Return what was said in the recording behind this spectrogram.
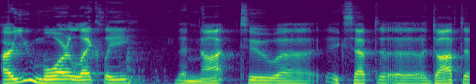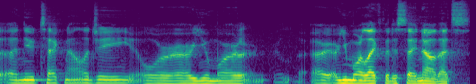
Are you more likely than not to uh, accept, uh, adopt a, a, new technology, or are you more are you more likely to say no? That's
